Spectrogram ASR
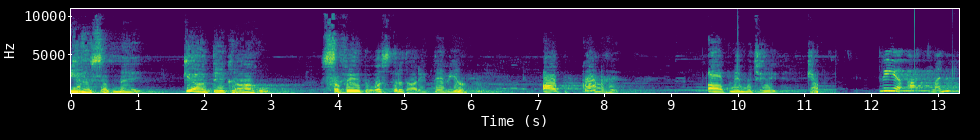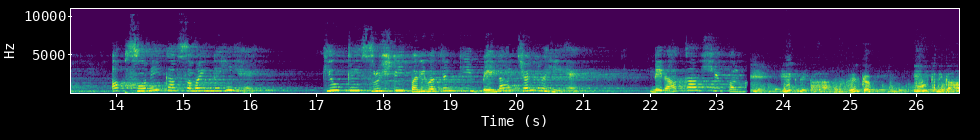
यह सब मैं क्या देख रहा हूँ? सफ़ेद वस्त्रधारी देवियाँ, आप कौन हैं? आपने मुझे क्यों प्रिय आत्मन, अब सोने का समय नहीं है, क्योंकि सृष्टि परिवर्तन की बेला चल रही है। निराकार शिव परमात्मा एक ने कहा फिर कभी। एक ने कहा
